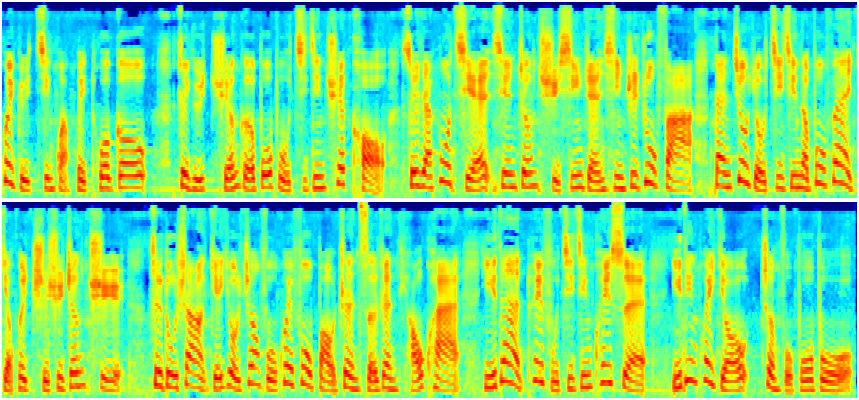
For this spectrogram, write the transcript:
会与经管会脱钩。至于全额拨补基金缺口，虽然目前先争取新人新制入法，但旧有基金的部分也。会持续争取，制度上也有政府会负保证责任条款，一旦退抚基金亏损，一定会由政府拨补。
